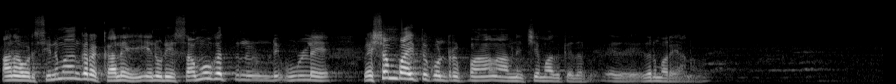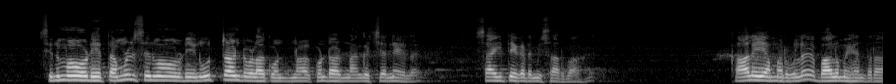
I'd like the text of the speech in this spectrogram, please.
ஆனால் ஒரு சினிமாங்கிற கலை என்னுடைய சமூகத்தினுடைய உள்ளே விஷம் பாய்த்து கொண்டிருப்பான். நான் நிச்சயமாக அதுக்கு எதிர் எதிர்- எதிர்மறையானவன். சினிமாவுடைய தமிழ் சினிமாவுடைய நூற்றாண்டு விழா கொண்டா கொண்டாடினாங்க சென்னையில் சாகித்ய அகாடமி சார்பாக. காலை அமர்வில் பாலுமகேந்திரா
